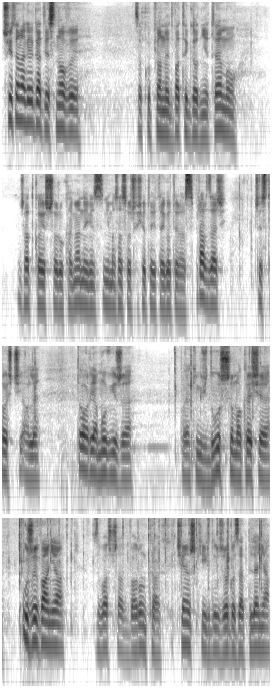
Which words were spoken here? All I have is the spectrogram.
Czyli ten agregat jest nowy, zakupiony dwa tygodnie temu, rzadko jeszcze uruchamiany, więc nie ma sensu oczywiście tutaj tego teraz sprawdzać, czystości, ale teoria mówi, że po jakimś dłuższym okresie używania, zwłaszcza w warunkach ciężkich, dużego zapylenia,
